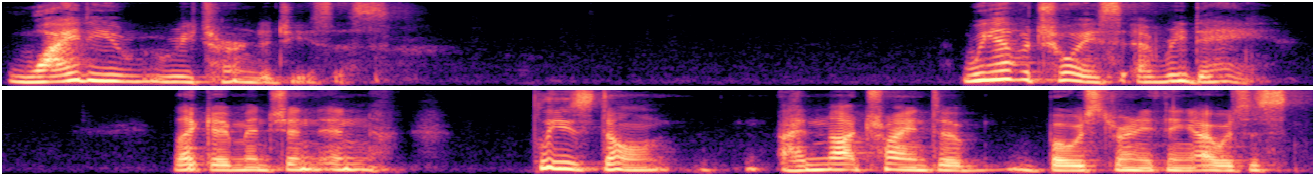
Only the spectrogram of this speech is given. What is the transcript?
why do you return to Jesus? We have a choice every day. Like I mentioned, and please don't, I'm not trying to boast or anything. I was just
